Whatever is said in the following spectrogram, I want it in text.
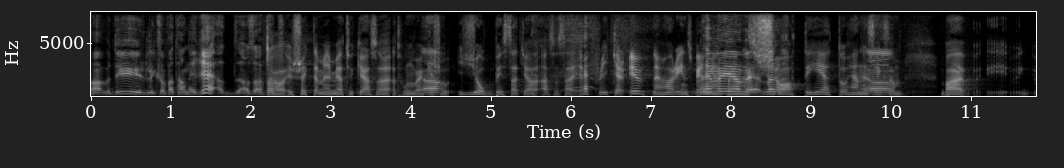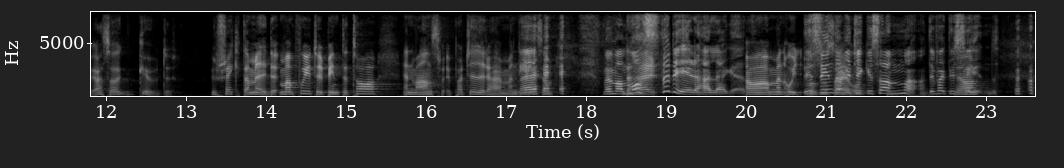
Ja, det är ju liksom för att han är rädd. Alltså för Ja, att, ursäkta mig, men jag tycker alltså att hon verkar Ja. så jobbig så att jag, alltså så här, jag freakar ut när jag hör inspelningen Nej, på hennes vet, men- tjatighet och hennes Ja. liksom, bara, alltså gud. Ursäkta mig, man får ju typ inte ta en mans parti i det här, men det är liksom... men man det här- måste det i det här läget. Ja, men och, Det är och synd så att vi och- tycker samma. Det är faktiskt Ja. synd.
